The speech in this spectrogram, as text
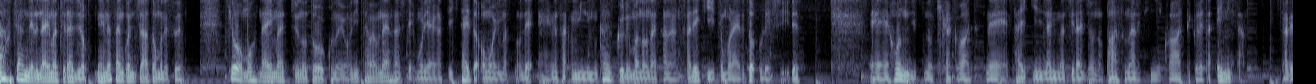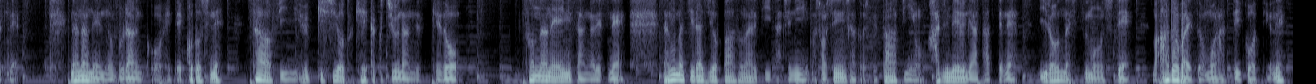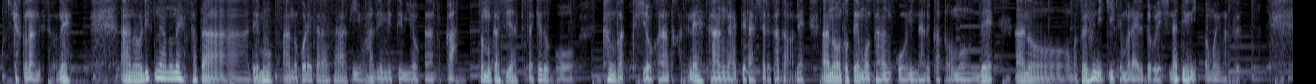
タッフチャンネル内町ラジオ、ね、皆さんこんにちは、ともです。今日も内町中のトークのようにたわいもない話で盛り上がっていきたいと思いますので、えー、皆さん海に向かう車の中なんかで聞いてもらえると嬉しいです。えー、本日の企画はですね、最近波町ラジオのパーソナリティに加わってくれたエミさんがですね、7年のブランクを経て今年ね、サーフィンに復帰しようと計画中なんですけど、そんなね、エミさんがですね、波町ラジオパーソナリティたちに、まあ、初心者としてサーフィンを始めるにあたってね、いろんな質問して、まあ、アドバイスをもらっていこうっていうね、企画なんですよね。あの、リスナーのね、方でも、あの、これからサーフィンを始めてみようかなとか、まあ、昔やってたけど、こう、カムバックしようかなとかってね、考えてらっしゃる方はね、あの、とても参考になるかと思うんで、あのー、まあ、そういうふうに聞いてもらえると嬉しいなというふうに思います。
